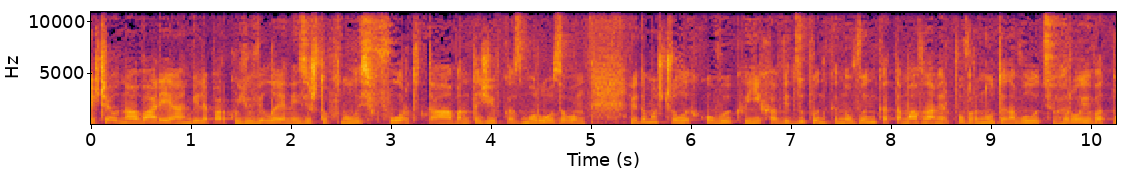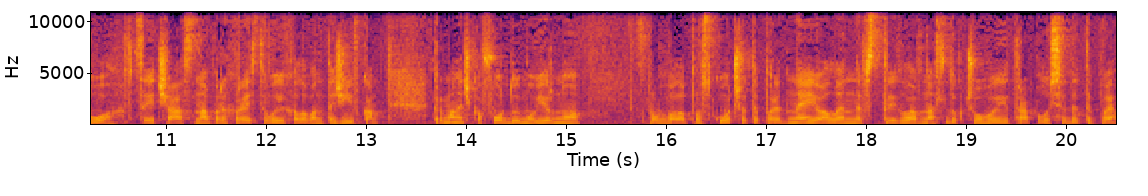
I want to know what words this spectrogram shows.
І ще одна аварія біля парку ювілейний зіштовхнулись Форд та вантажівка з Морозовом. Відомо, що легковик їхав від зупинки новинка та мав намір повернути на вулицю Героїв АТО. В цей час на перехресті виїхала вантажівка. Керманичка Форду ймовірно спробувала проскочити перед нею, але не встигла, внаслідок чого і трапилося ДТП.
